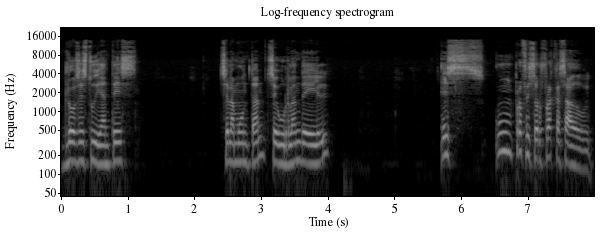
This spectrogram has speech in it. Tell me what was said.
Los estudiantes se la montan, se burlan de él. Es un profesor fracasado.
